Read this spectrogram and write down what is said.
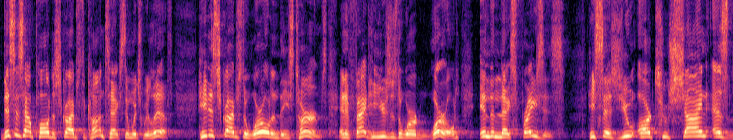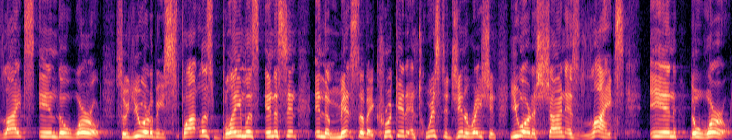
This is how Paul describes the context in which we live. He describes the world in these terms. And in fact, he uses the word world in the next phrases. He says, You are to shine as lights in the world. So you are to be spotless, blameless, innocent in the midst of a crooked and twisted generation. You are to shine as lights in the world.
